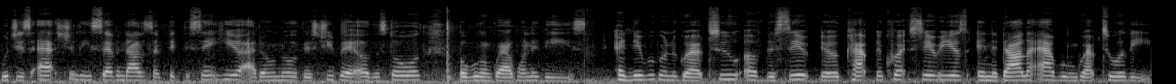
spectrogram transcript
which is actually $7.50 here. I don't know if it's cheaper at other stores, but we're to grab one of these. And then we're going to grab two of the, the Captain Crunch cereals and the dollar app. We're going to grab two of these.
